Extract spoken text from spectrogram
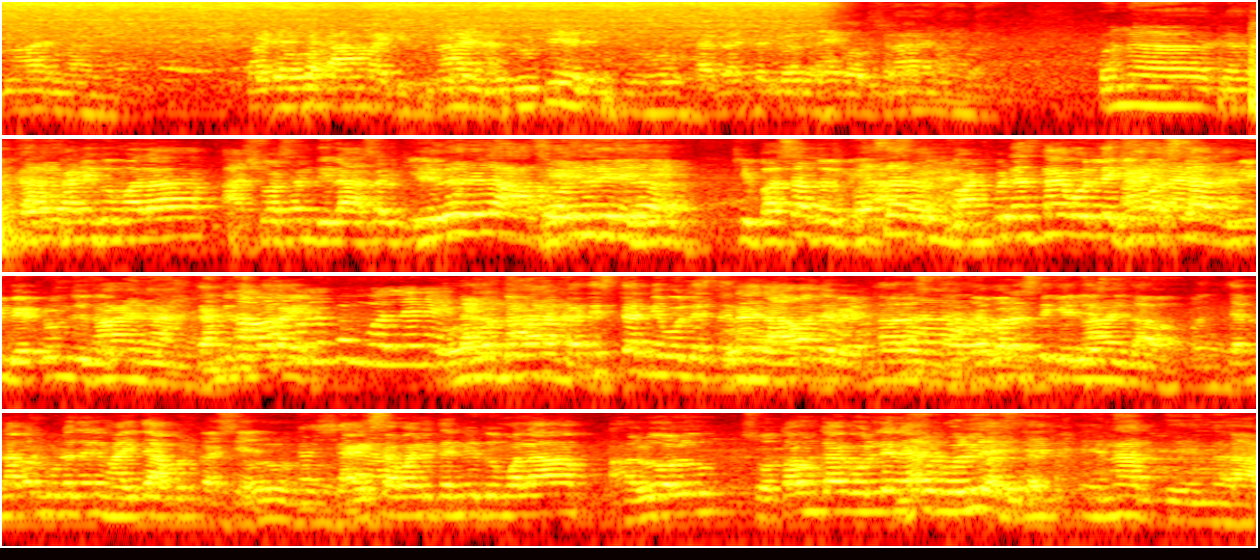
नाही नाही. काम आहे. नाही नाही. ड्युटी आहे त्यांची. हो घर नाही करू शकत. पण अं, क- काकाने तुम्हाला आश्वासन दिलं असेल की दिलं, दिलं, आश्वासन हे दिले. की बसा तुम्ही बसा तुम्ही. कॉन्फिडन्स नाही बोलले की नाही, बसा नाही, तुम्ही नाही. भेटून देतो नाही, नाही. त्यांनी तुम्हाला म्हणून पण बोलले नाही नाही, हो, तुम्हाला नाही. कधीच त्यांनी बोलले असते नाही जावा ते भेटणारच नाही जबरदस्ती केली असती नाही. जावा पण त्यांना पण कुठेतरी माहिती आहे आपण कसे हो. आहेत. काही हिशोबाने त्यांनी तुम्हाला हळूहळू स्वतःहून काय बोलले नाही नाही बोलले असते. येणार ते येणार हा.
